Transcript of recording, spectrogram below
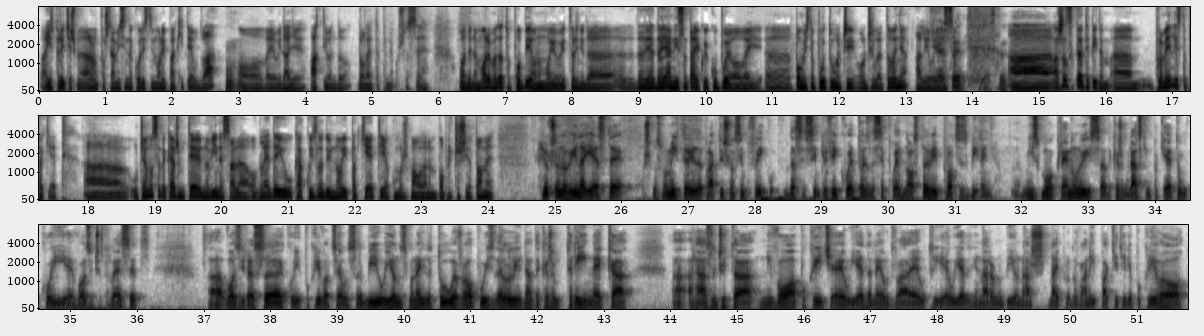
a ispravit ćeš me naravno, pošto ja mislim da koristim onaj paket EU2, uh -huh. ovaj, ovaj dalje aktivan do, do leta pre nego što se ode na more, uh -huh. da to pobije onu moju tvrdnju da, da, da, da ja nisam taj koji kupuje ovaj, uh, pomoć na putu u oči, oči letovanja, ali ovo jeste, jesam. Jeste. A, a šta sam htio da te pitam, uh, promenili ste pakete, a, u čemu se da kažem te novine sada ogledaju, kako izgledaju novi paketi, ako možeš malo da nam popričaš i o tome, Ključna novina jeste što smo mi hteli da praktično simplifiku, da se simplifikuje, to je da se pojednostavi proces biranja. Mi smo krenuli sa, da kažem, gradskim paketom koji je vozi 40, a, vozi RS, koji je pokrivao celu Srbiju i onda smo negde tu u Evropu izdelili na, da kažem, tri neka a, različita nivoa pokrića EU1, EU2, EU3. EU1 je naravno bio naš najprodovaniji paket jer je pokrivao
